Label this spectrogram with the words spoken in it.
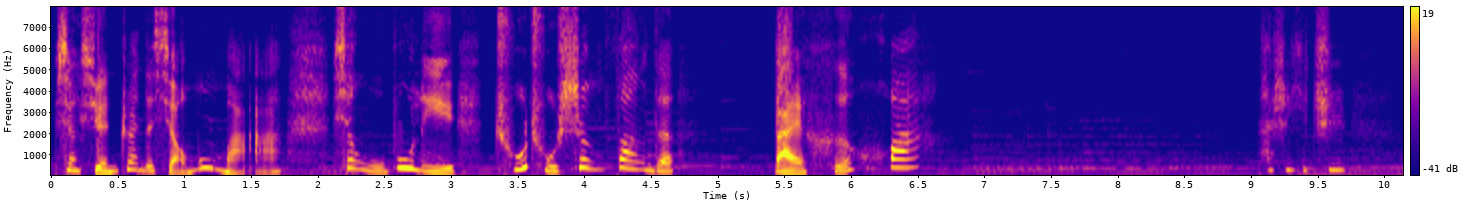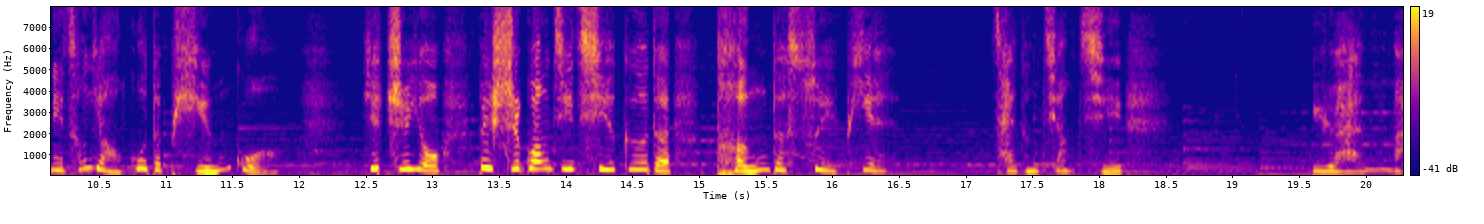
像旋转的小木马，像舞步里楚楚盛放的百合花。它是一只你曾咬过的苹果，也只有被时光机切割的疼的碎片，才能将其圆满。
